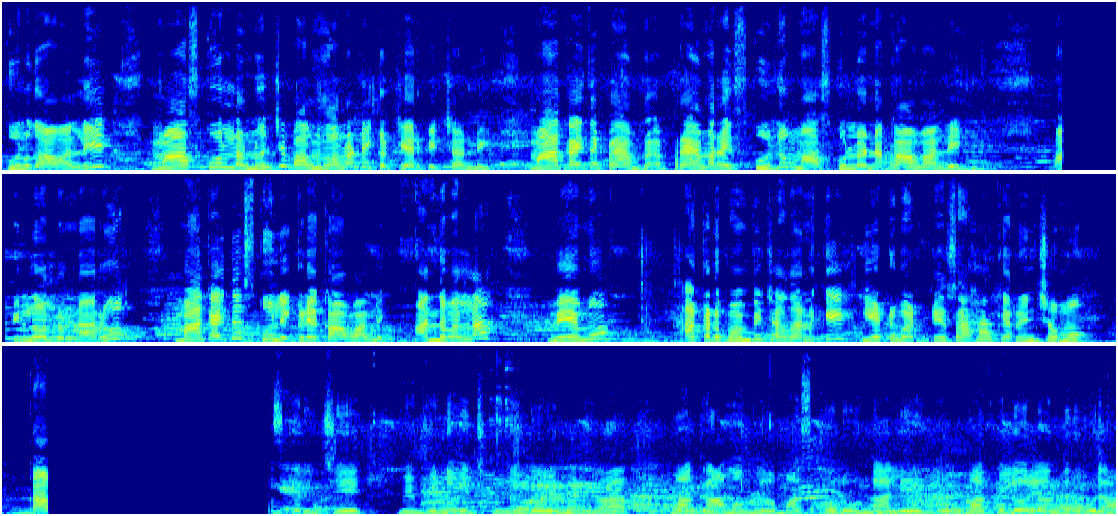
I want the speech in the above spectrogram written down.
స్కూల్ కావాలి. మా స్కూల్లో నుంచి వాళ్ళని వాళ్ళంటే ఇక్కడ చేర్పించండి. మాకైతే ప్రైమరీ స్కూల్ మా స్కూల్లోనే కావాలి. పిల్లోళ్ళు ఉన్నారు మాకైతే స్కూల్ ఇక్కడే కావాలి. అందువల్ల మేము అక్కడ పంపించడానికి ఎటువంటి సహకరించము. కా- మేము విన్నవించుకున్నది ఏమనగా మా గ్రామంలో మా స్కూల్ ఉండాలి మా పిల్లలందరూ కూడా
